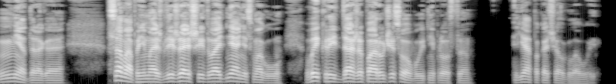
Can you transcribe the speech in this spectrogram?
«Нет, дорогая, сама понимаешь, в ближайшие два дня не смогу. Выкрыть даже пару часов будет непросто». Я покачал головой.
